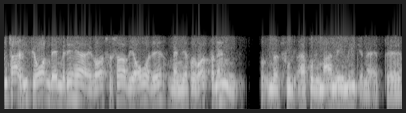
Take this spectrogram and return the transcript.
Nu tager jeg lige 14 dage med det her, ikke også? Og så er vi over det. Men jeg kunne godt fornemme, når jeg har fulgt meget med i medierne, at øh,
